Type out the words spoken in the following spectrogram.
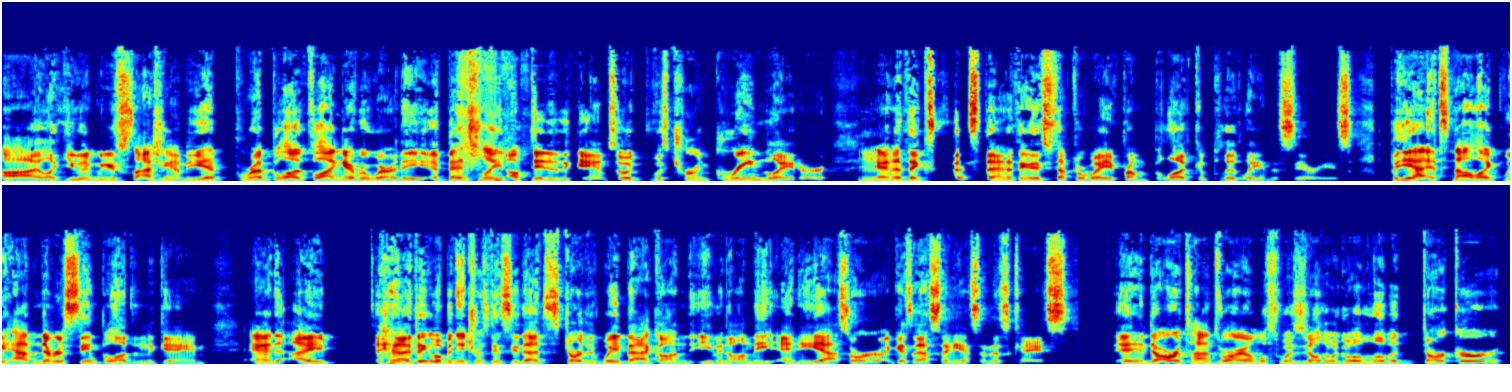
Uh, like you when you're slashing them, you had red blood flying everywhere. They eventually updated the game so it was turned green later, and I Mm. think since then, I think they've stepped away from blood completely in the series. But yeah, it's not like we have never seen blood in the game, and I and I think it would have been interesting to see that started way back on even on the NES or I guess SNES in this case. And there are times where I almost wish Zelda would go a little bit darker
